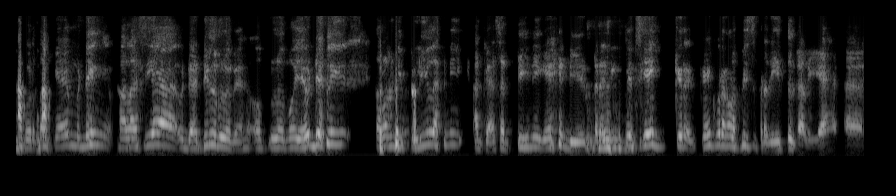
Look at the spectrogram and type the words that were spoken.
Menurut kayak mending Malaysia udah deal belum ya? Oh belum, oh ya udah nih tolong dibeli lah nih agak sedih nih kayak di training pitch kayak, kayak kurang lebih seperti itu kali ya uh,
